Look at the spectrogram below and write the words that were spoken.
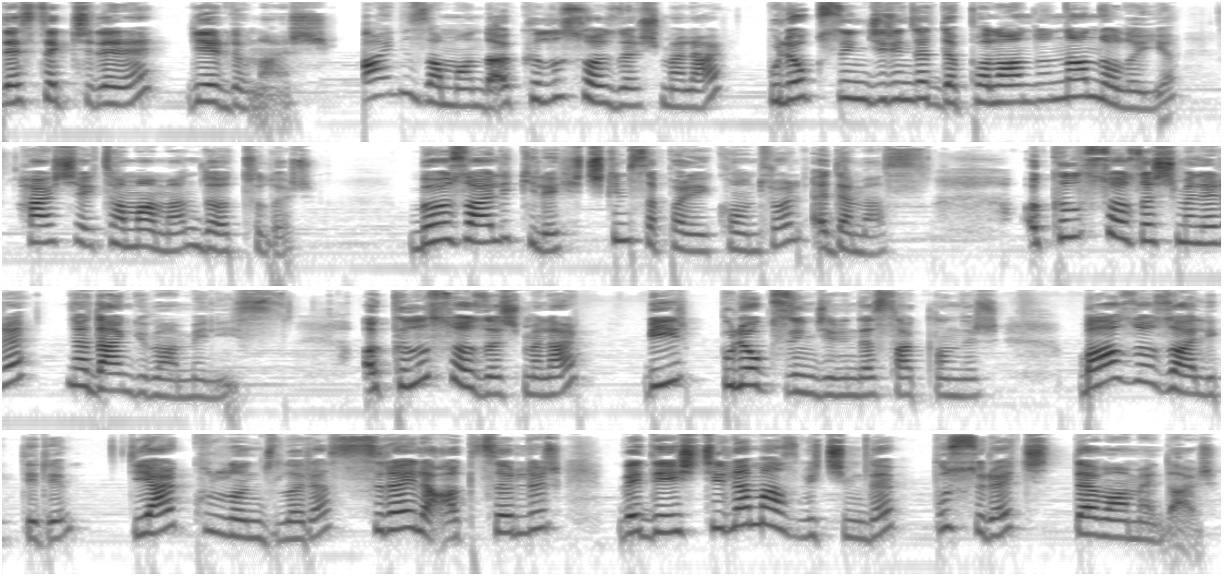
destekçilere geri döner. Aynı zamanda akıllı sözleşmeler blok zincirinde depolandığından dolayı her şey tamamen dağıtılır. Bu özellik ile hiç kimse parayı kontrol edemez. Akıllı sözleşmelere neden güvenmeliyiz? Akıllı sözleşmeler bir blok zincirinde saklanır. Bazı özellikleri diğer kullanıcılara sırayla aktarılır ve değiştirilemez biçimde bu süreç devam eder.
